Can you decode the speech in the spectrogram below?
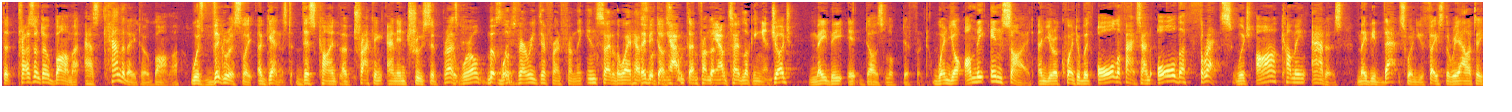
that President Obama, as candidate Obama, was vigorously against this kind of tracking and intrusive presence? The world but looks very different from the inside of the White House Maybe looking out than from But- the outside looking in. Judge, maybe it does look different. When you're on the inside and you're acquainted with all the facts and all the threats which are coming at us, maybe that's when you face the reality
